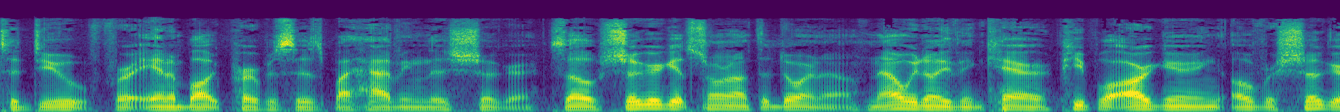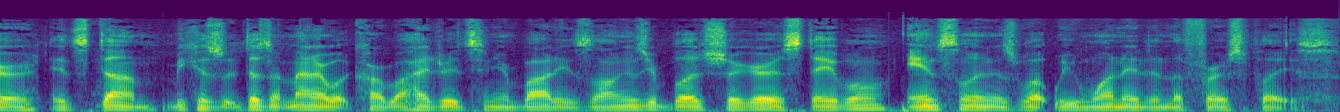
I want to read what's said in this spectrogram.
to do for anabolic purposes by having this sugar. So sugar gets thrown out the door now. Now we don't even care. People arguing over sugar, it's dumb because it doesn't matter what carbohydrates in your body. As long as your blood sugar is stable, insulin is what we wanted in the first place.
